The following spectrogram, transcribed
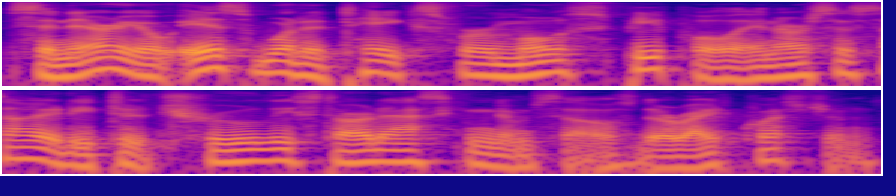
scenario is what it takes for most people in our society to truly start asking themselves the right questions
